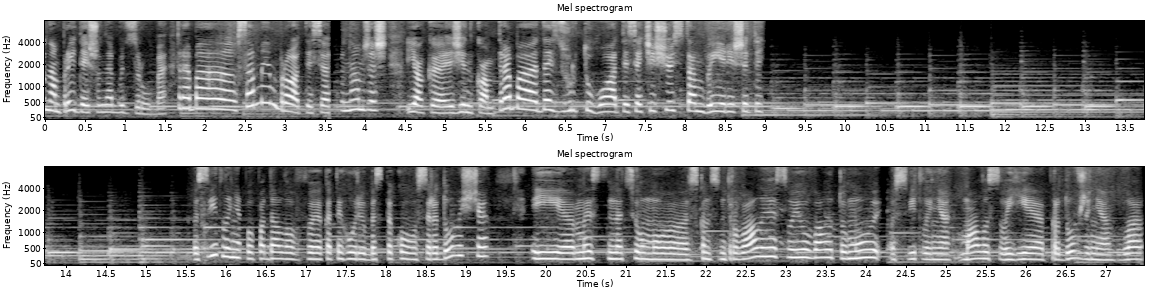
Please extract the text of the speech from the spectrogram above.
Хто нам прийде і що-небудь зробить? Треба самим братися. Нам же ж, як е, жінкам, треба десь згуртуватися чи щось там вирішити. Освітлення попадало в категорію безпекового середовища, і ми на цьому сконцентрували свою увагу. Тому освітлення мало своє продовження в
